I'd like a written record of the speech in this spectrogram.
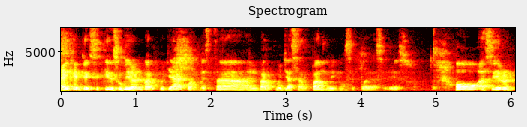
hay gente que se quiere subir al barco ya cuando está el barco ya zarpando y no se puede hacer eso. O hacer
